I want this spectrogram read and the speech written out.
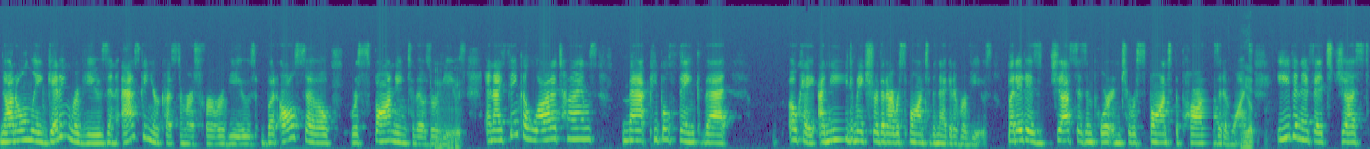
not only getting reviews and asking your customers for reviews, but also responding to those mm-hmm. reviews. And I think a lot of times, Matt, people think that, okay, I need to make sure that I respond to the negative reviews, but it is just as important to respond to the positive ones, yep. even if it's just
